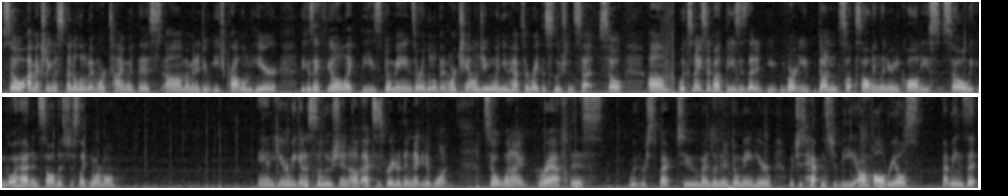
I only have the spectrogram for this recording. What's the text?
So I'm actually going to spend a little bit more time with this. Um, I'm going to do each problem here because I feel like these domains are a little bit more challenging when you have to write the solution set. So um, what's nice about these is that it, you've already done so solving linear inequalities, so we can go ahead and solve this just like normal. And here we get a solution of x is greater than negative 1. So when I graph this, with respect to my limited domain here, which is, happens to be um, all reals, that means that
